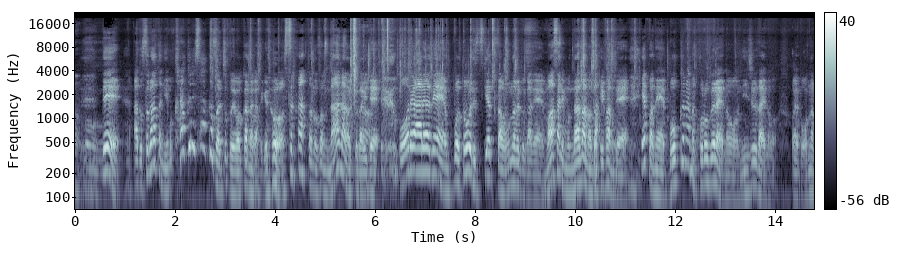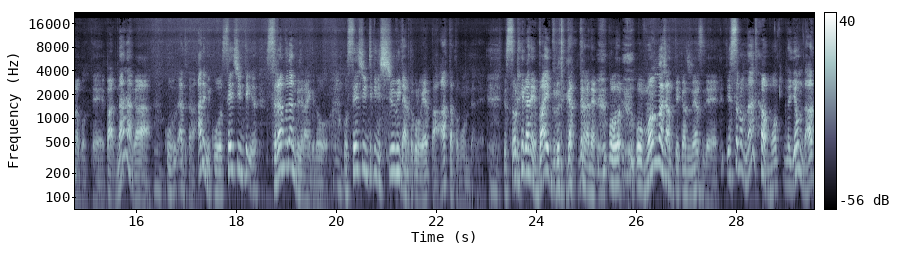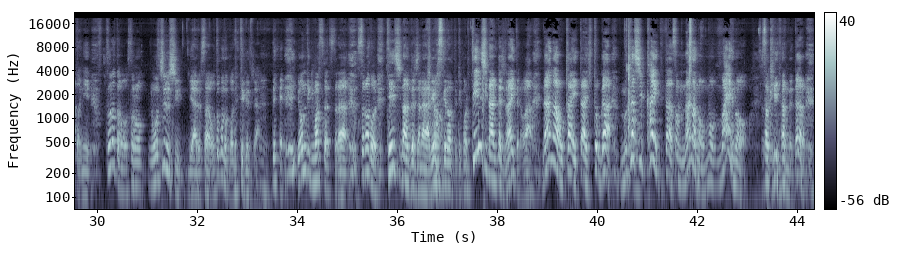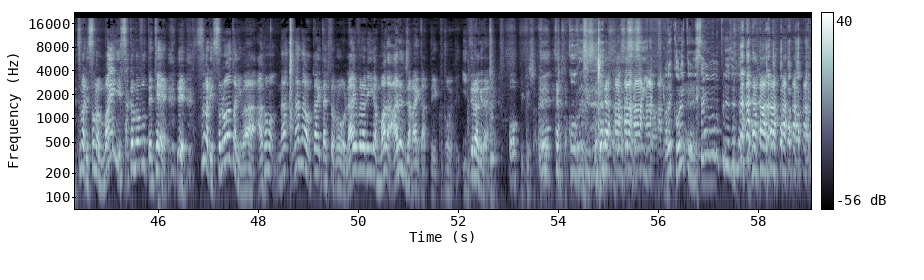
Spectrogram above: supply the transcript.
で、あとその後に、もうカラクリサーカスはちょっと分かんなかったけど、その後のその7のくだりで、俺あれはね、もう当時付き合ってた女の子がね、まさにもう7の大ファンで、やっぱね、僕らの頃ぐらいの20代の、やっぱ女の子って、やっぱ7が、こう、なんていうかな、ある意味こう、精神的、スラムダンクじゃないけど、こう精神的に支柱みたいなところがやっぱあったと思うんだよね。でそれがね、バイブルでかってのがね、もう、もうまんまじゃんっていう感じのやつで、で、その7をも読んだ後に、その後、その持ち主であるさ、男の子が出てくるじゃん。で、読んできますかって言ったら、その後、天使なんかじゃない、ありますけどって言って、これ天使なんかじゃないってのは、7を書いた人が、昔書いてた、その7のもう前の、作品なんだよ。だから、つまりその前に遡ってて、で、つまりその後には、あの、な、7を書いた人のライブラリーがまだあるんじゃないかっていうことを言ってるわけだよね。お、びっくりした。興奮しすぎてあれ？これって伊佐山のプレゼンだった？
